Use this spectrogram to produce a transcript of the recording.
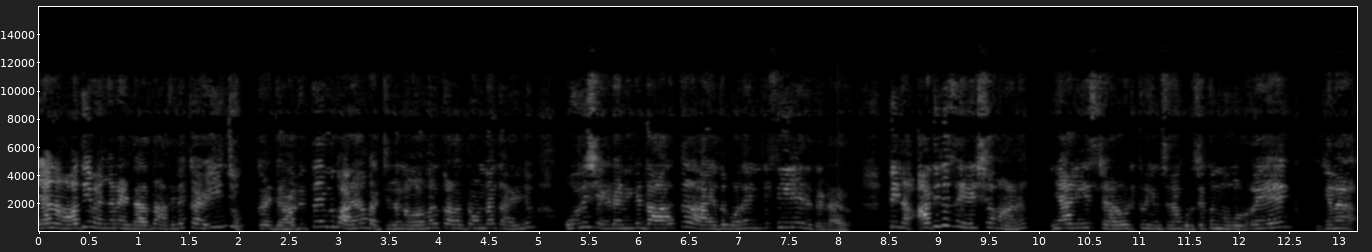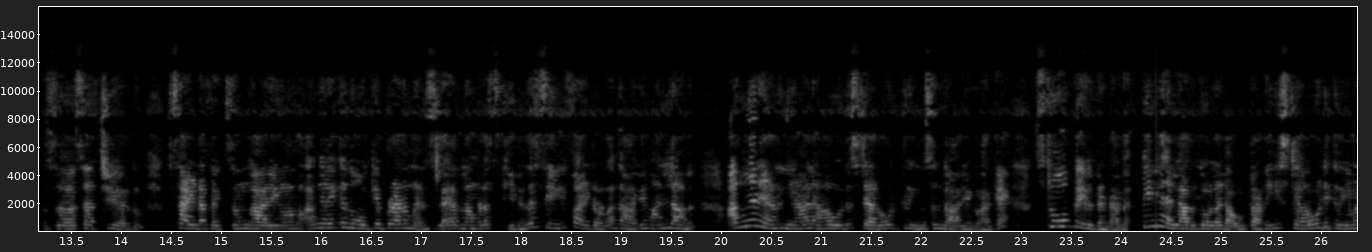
ഞാൻ ആദ്യം എങ്ങനെ ഉണ്ടായിരുന്നു അതിനെ കഴിഞ്ഞു. കഴിഞ്ഞു. ആദ്യത്തെ എന്ന് പറയാൻ പറ്റില്ല. നോർമൽ കളർ ടോണിനെ കഴിഞ്ഞു. ഒരു ഷെയ്ഡ് എനിക്ക് ഡാർക്കർ ആയതുപോലെ എനിക്ക് ഫീൽ ചെയ്തിട്ടുണ്ടായിരുന്നു. പിന്നെ അതിനുശേഷമാണ് ഞാൻ ഈ സ്റ്റെറോയിഡ് ക്രീംസിനെ കുറിച്ചൊക്കെ കുറേ ഇങ്ങനെ സെർച്ച് ചെയ്യായിരുന്നു സൈഡ് എഫക്ട്സും കാര്യങ്ങളും അങ്ങനെയൊക്കെ നോക്കിയപ്പോഴാണ് മനസ്സിലായത് നമ്മുടെ സ്കിന്നിന് സേഫ് ആയിട്ടുള്ള കാര്യം കാര്യമല്ലാന്ന് അങ്ങനെയാണ് ഞാൻ ആ ഒരു സ്റ്റെറോയിഡ് ക്രീംസും കാര്യങ്ങളൊക്കെ സ്റ്റോപ്പ് ചെയ്തിട്ടുണ്ടായിരുന്നത് പിന്നെ എല്ലാവർക്കും ഉള്ള ഡൗട്ടാണ് ഈ സ്റ്റെറോയിഡ് ക്രീം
